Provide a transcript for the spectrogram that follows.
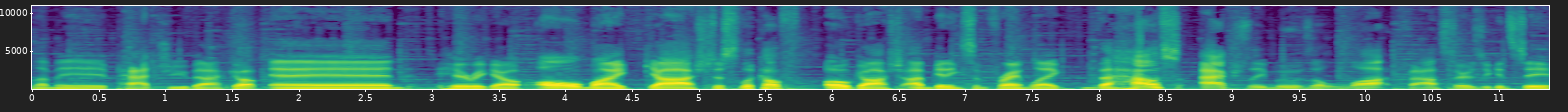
Let me patch you back up. And here we go. Oh my gosh, just look how Oh gosh, I'm getting some frame lag. The house actually moves a lot faster, as you can see,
